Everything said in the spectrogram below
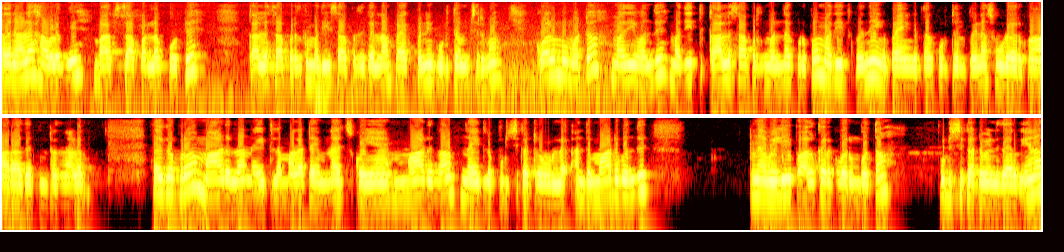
அதனால அவளுக்கு பாக்ஸ் சாப்பாடுலாம் போட்டு காலைல சாப்பிட்றதுக்கு மதியம் சாப்பிட்றதுக்கு எல்லாம் பேக் பண்ணி கொடுத்து அனுப்பிச்சிருவேன். குழம்பு மட்டும் மதியம் வந்து மதியத்துக்கு காலைல சாப்பிட்றதுக்கு மட்டும் தான் கொடுப்போம் மதியத்துக்கு வந்து எங்க பையன்கிட்ட தான் கொடுத்து அனுப்பேன் ஏன்னா சூடா இருக்கும் ஆறாது அப்படின்றதுனால. அதுக்கப்புறம் மாடுலாம் நைட்ல மழை டைம்னா வச்சுக்கோயேன். மாடுலாம் நைட்ல புடிச்சு கட்டுறோம் உள்ள அந்த மாடு வந்து நான் வெளியே பால்கருக்கு வரும்போது தான் பிடிச்சி கட்ட வேண்டியதா இருக்கும். ஏன்னா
